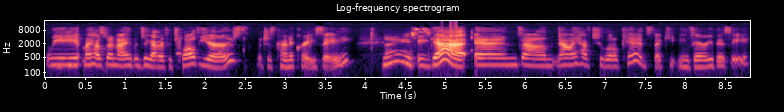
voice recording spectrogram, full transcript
We, mm-hmm. my husband and I, have been together for 12 years, which is kind of crazy. Nice. Yeah. And um, now I have two little kids that keep me very busy.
